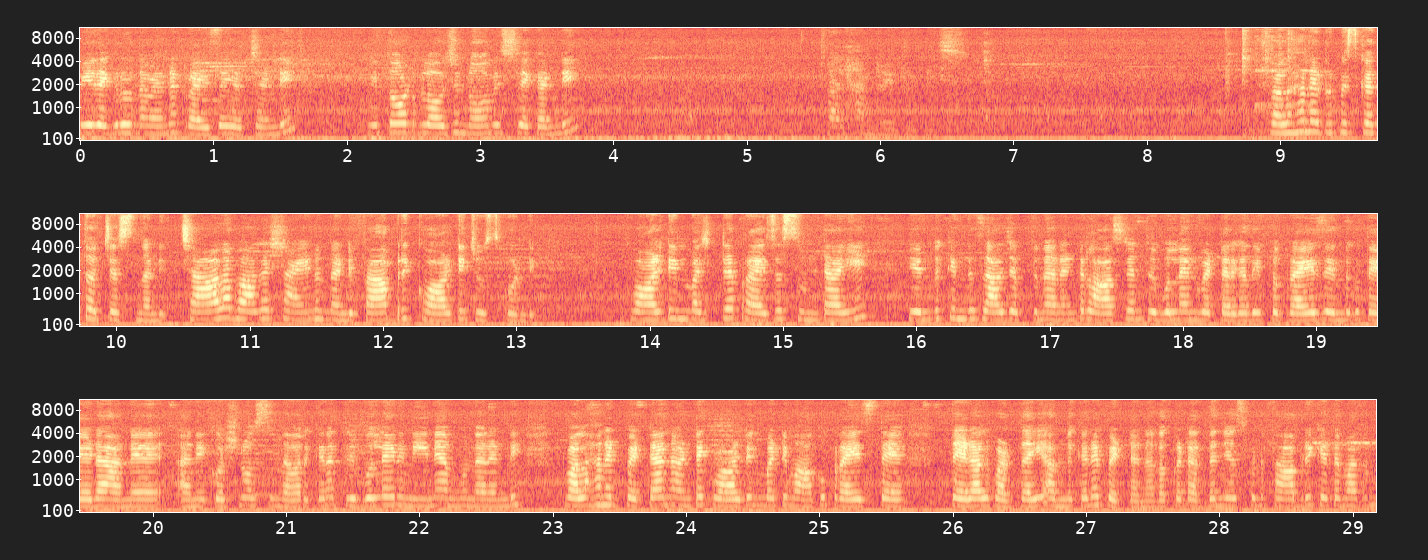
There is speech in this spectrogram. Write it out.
మీ దగ్గర ఉన్నవైనా ట్రై చేయొచ్చండి. వితౌట్ బ్లౌజ్ నో మిస్టేక్ అండి. Twelve hundred rupees twelve hundred రూపీస్కి అయితే వచ్చేస్తుందండి. చాలా బాగా షైన్ ఉందండి. ఫ్యాబ్రిక్ క్వాలిటీ చూసుకోండి. క్వాలిటీని బట్టే ప్రైజెస్ ఉంటాయి. ఎందుకు ఇంతసార్లు చెప్తున్నానంటే లాస్ట్ టైం త్రిబుల్ నైన్ పెట్టారు కదా ఇప్పుడు ప్రైస్ ఎందుకు తేడా అనే అనే క్వశ్చన్ వస్తుంది ఎవరికైనా. త్రిబుల్ నైన్ నేనే అమ్మున్నానండి. ట్వెల్వ్ హండ్రెడ్ పెట్టాను అంటే క్వాలిటీని బట్టి మాకు ప్రైస్ తే తేడాలు పడతాయి. అందుకనే పెట్టాను. అదొకటి అర్థం చేసుకుంటే ఫ్యాబ్రిక్ అయితే మాత్రం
